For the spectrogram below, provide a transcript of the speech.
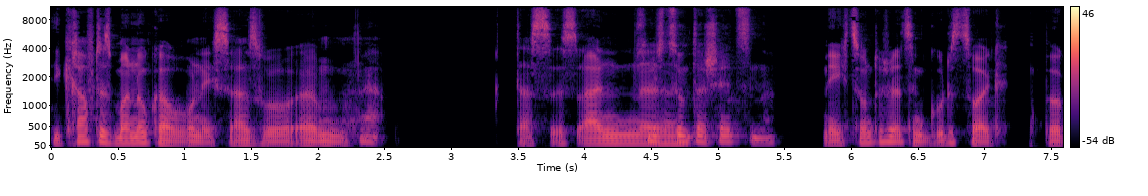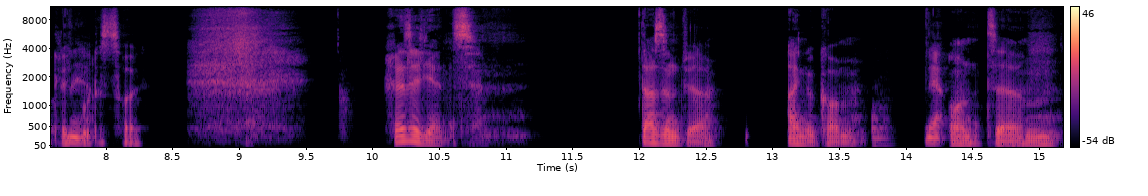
Die Kraft des Manuka-Honigs, also ähm, ja. das ist ein. Ist nicht äh, zu unterschätzen, ne? Nicht zu unterschätzen, gutes Zeug. Wirklich ja. gutes Zeug. Resilienz. Da sind wir angekommen. Ja. Und ähm,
